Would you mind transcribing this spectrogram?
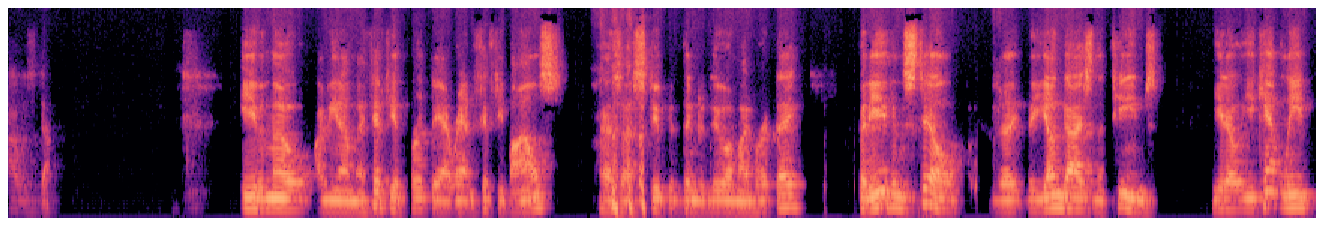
I was done. Even though, I mean, on my 50th birthday, I ran 50 miles as a stupid thing to do on my birthday. But even still, the, the young guys and the teams, you know, you can't lead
